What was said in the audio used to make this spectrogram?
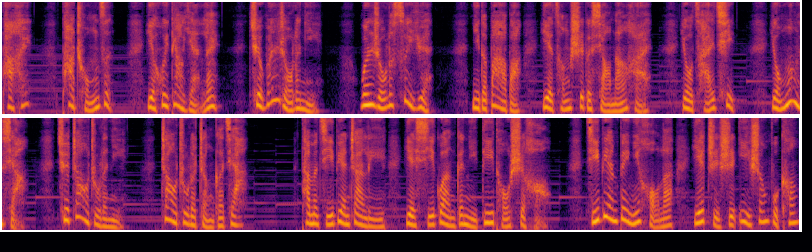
怕黑，怕虫子，也会掉眼泪，却温柔了你，温柔了岁月。你的爸爸也曾是个小男孩，有才气，有梦想，却罩住了你，罩住了整个家。他们即便站里，也习惯跟你低头示好；即便被你吼了，也只是一声不吭；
